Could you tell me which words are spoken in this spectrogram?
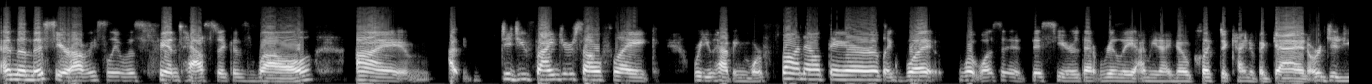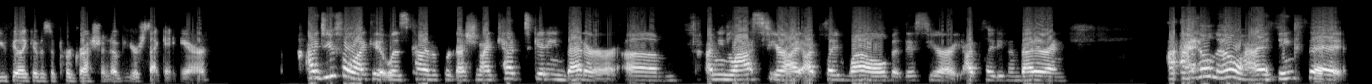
and then this year obviously was fantastic as well. Um, did you find yourself like were you having more fun out there? Like what what was it this year that really I mean I know clicked it kind of again, or did you feel like it was a progression of your second year? I do feel like it was kind of a progression. I kept getting better. Um, I mean, last year I, I, played well, but this year I, I played even better. And I, I, don't know. I think that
